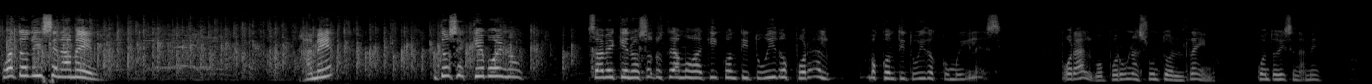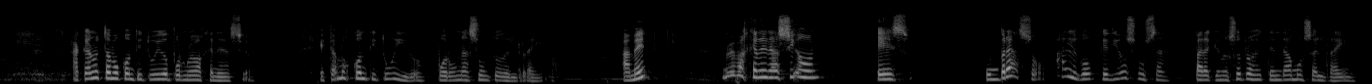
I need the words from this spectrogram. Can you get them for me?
¿Cuántos dicen amén? Amén. Entonces, qué bueno. ¿Sabe que nosotros estamos aquí constituidos por algo? Estamos constituidos como iglesia, por algo, por un asunto del reino. ¿Cuántos dicen amén? Acá no estamos constituidos por nueva generación. Estamos constituidos por un asunto del reino. Amén. Nueva generación es un brazo, algo que Dios usa para que nosotros extendamos el reino.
